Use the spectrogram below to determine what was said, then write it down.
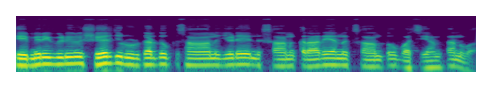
ਤੇ ਮੇਰੀ ਵੀਡੀਓ ਨੂੰ ਸ਼ੇਅਰ ਜ਼ਰੂਰ ਕਰ ਦਿਓ, ਕਿਸਾਨ ਜਿਹੜੇ ਨੁਕਸਾਨ ਕਰਾ ਰਹੇ ਆ, ਨੁਕਸਾਨ ਤੋਂ ਬਚ ਜਾਣ, ਧੰਨਵਾਦ।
